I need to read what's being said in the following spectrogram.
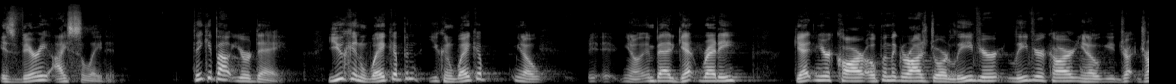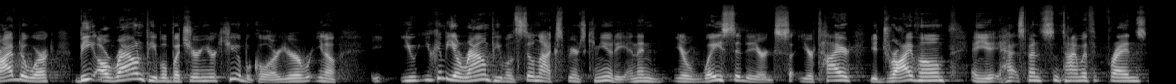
is very isolated. Think about your day. You can wake up and you can wake up, you know, you know, in bed, get ready, get in your car, open the garage door, leave your leave your car, you know, drive to work, be around people, but you're in your cubicle or you're, you know, you, you can be around people and still not experience community. And then you're wasted, you're, you're tired, you drive home and you spend some time with friends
